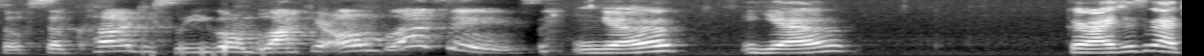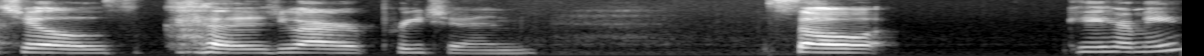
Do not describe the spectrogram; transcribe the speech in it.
So subconsciously, you're gonna block your own blessings. Yep. Yep. Girl, I just got chills because you are preaching. So, can you hear me?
